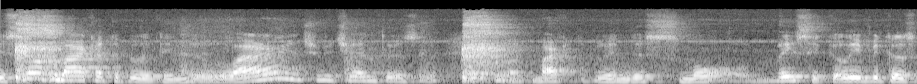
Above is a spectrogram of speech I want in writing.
it's not marketability in the large which enters, but marketability in the small. Basically, because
